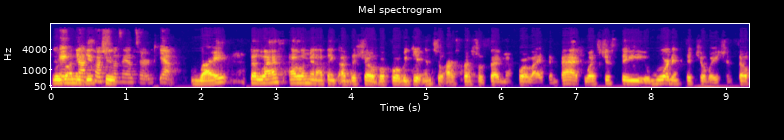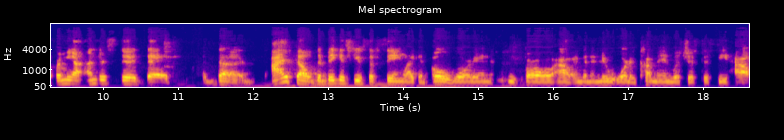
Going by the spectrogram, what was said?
we're going to get question to, was answered. Yeah. Right. The last element I think of the show before we get into our special segment for life and back was just the warden situation. So for me, I understood that the I felt the biggest use of seeing like an old warden fall out and then a new warden come in was just to see how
